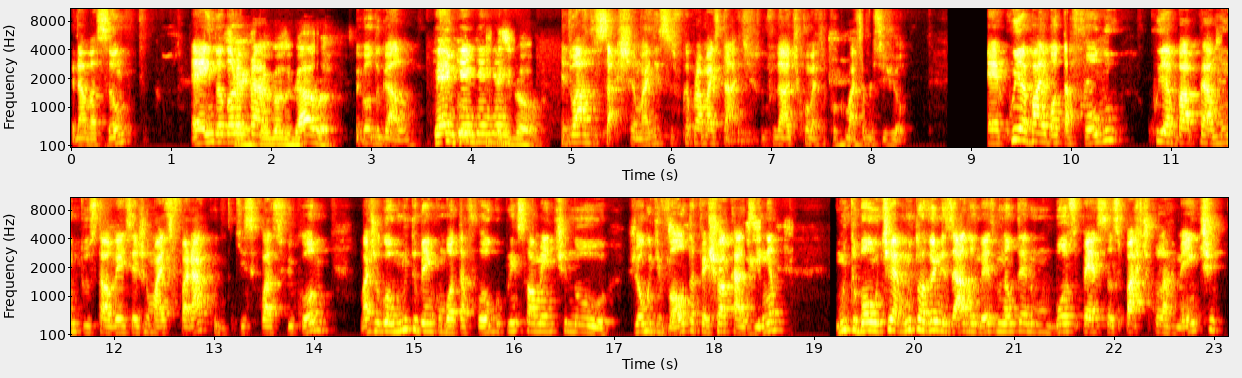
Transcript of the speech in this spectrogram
gravação. É, indo agora para. Foi gol do Galo? Foi gol do Galo. Quem, quem, quem, quem? Gol? Eduardo Sacha, mas isso fica para mais tarde. No final a gente conversa um pouco mais sobre esse jogo. É, Cuiabá e Botafogo. Cuiabá, para muitos, talvez seja o mais fraco que se classificou, mas jogou muito bem com o Botafogo, principalmente no jogo de volta, fechou a casinha. Muito bom, o time é muito organizado mesmo, não tendo boas peças particularmente.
